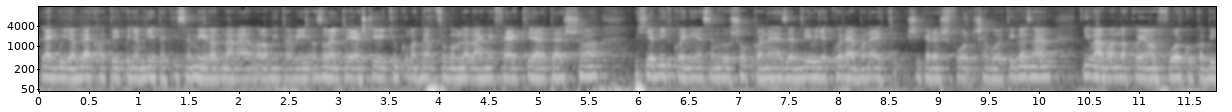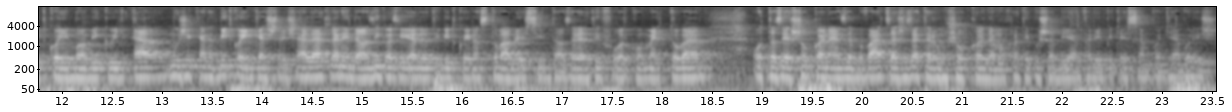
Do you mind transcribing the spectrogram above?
legújabb, leghatékonyabb gépek, hiszen miért adnám el valamit, ami az aranytojást tyúkomat nem fogom levágni felkiáltással. Úgyhogy a bitcoin ilyen szempontból sokkal nehezebb, de ugye korábban egy sikeres fork se volt igazán. Nyilván vannak olyan forkok a bitcoinban, amik úgy elmuzsikálnak, bitcoin cash is el lehet lenni, de az igazi eredeti bitcoin az továbbra is szinte az eredeti forkon megy tovább. Ott azért sokkal nehezebb a változás, az Ethereum sokkal demokratikusabb ilyen felépítés szempontjából is.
